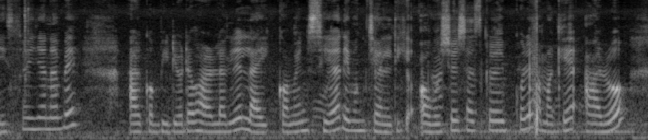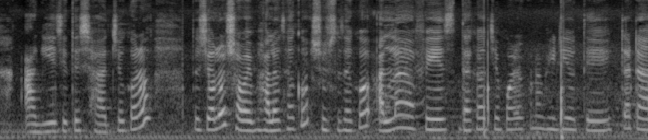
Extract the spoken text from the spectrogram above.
নিশ্চয়ই জানাবে। আর ভিডিওটা ভালো লাগলে লাইক, কমেন্ট, শেয়ার এবং চ্যানেলটিকে অবশ্যই সাবস্ক্রাইব করে আমাকে আরও আগিয়ে যেতে সাহায্য করো। তো চলো সবাই ভালো থাকো, সুস্থ থাকো। আল্লাহ হাফেজ। দেখা হচ্ছে পরের কোনো ভিডিওতে। টাটা।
